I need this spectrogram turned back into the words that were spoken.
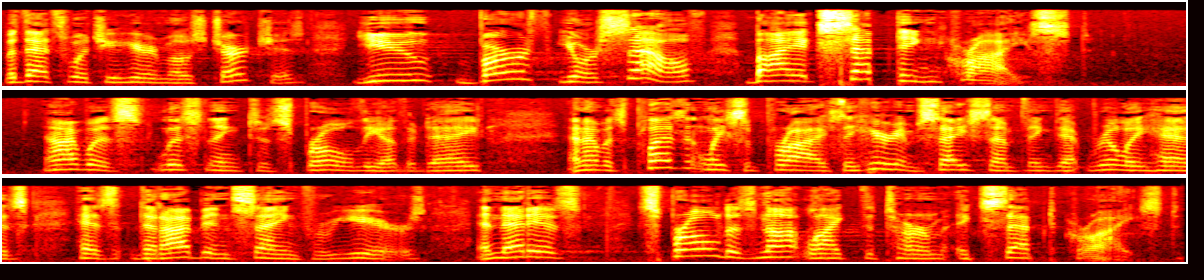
but that's what you hear in most churches. You birth yourself by accepting Christ. Now, I was listening to Sproul the other day, and I was pleasantly surprised to hear him say something that really has, has that I've been saying for years, and that is Sproul does not like the term accept Christ.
